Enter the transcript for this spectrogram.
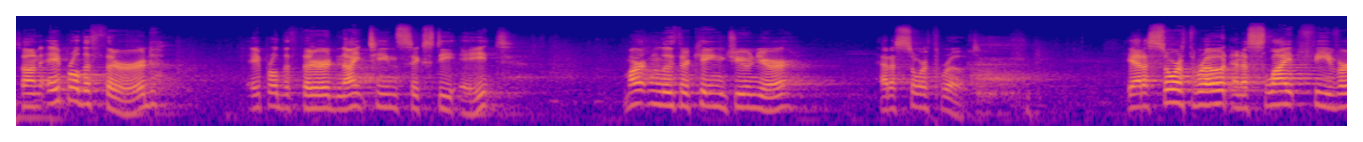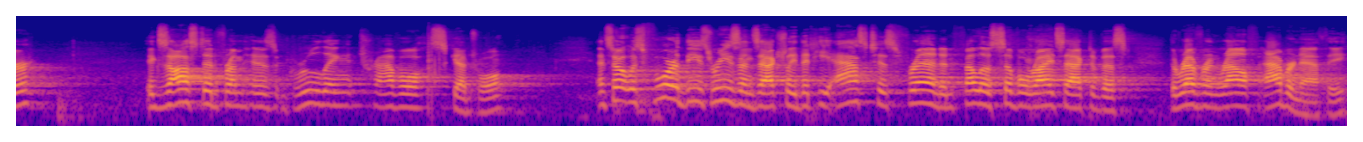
So on April the 3rd, April the 3rd, 1968, Martin Luther King Jr. had a sore throat. He had a sore throat and a slight fever, exhausted from his grueling travel schedule. And so it was for these reasons, actually, that he asked his friend and fellow civil rights activist, the Reverend Ralph Abernathy,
